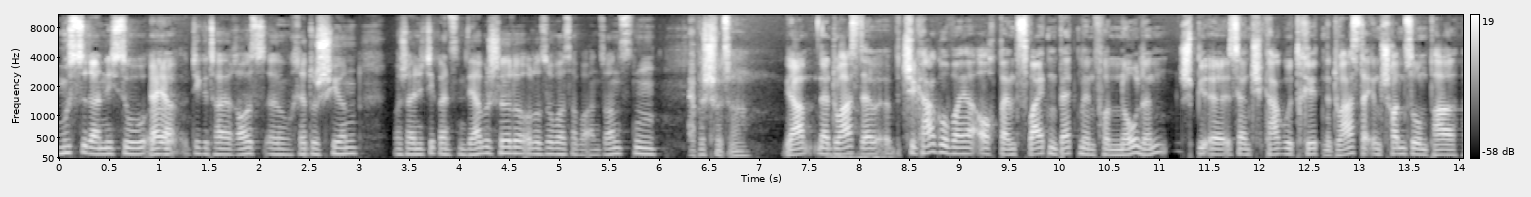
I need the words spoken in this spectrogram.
musste da nicht so ja, ja. Äh, digital raus äh, retuschieren. Wahrscheinlich die ganzen Werbeschilder oder sowas, aber ansonsten. Werbeschilder. Ja, na, du hast, äh, Chicago war ja auch beim zweiten Batman von Nolan, spiel, äh, ist ja in Chicago getreten. Du hast da eben schon so ein paar,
